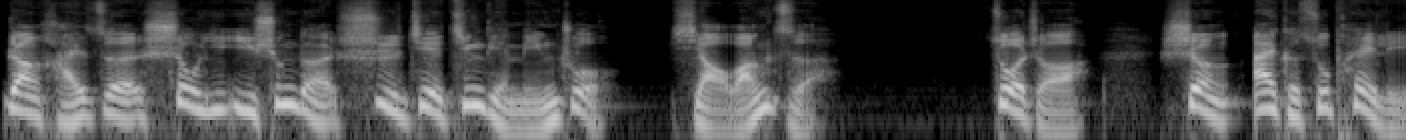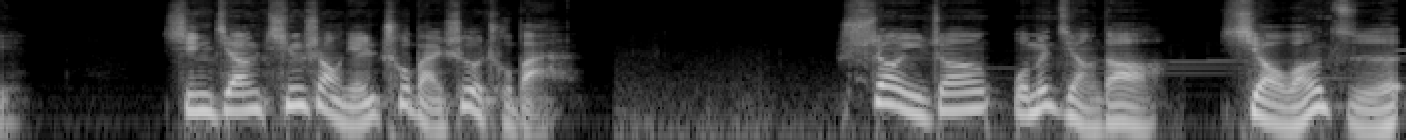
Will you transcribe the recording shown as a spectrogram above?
让孩子受益一生的世界经典名著《小王子》，作者圣埃克苏佩里，新疆青少年出版社出版。上一章我们讲到，小王子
